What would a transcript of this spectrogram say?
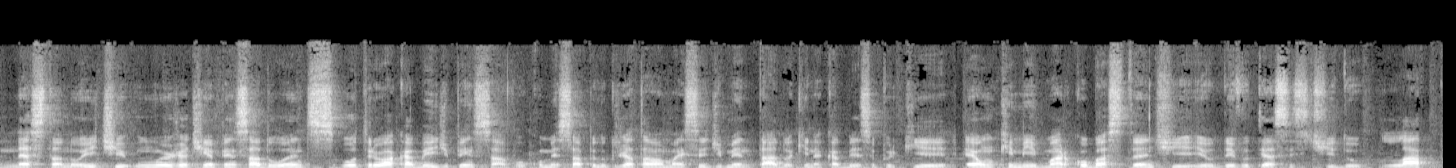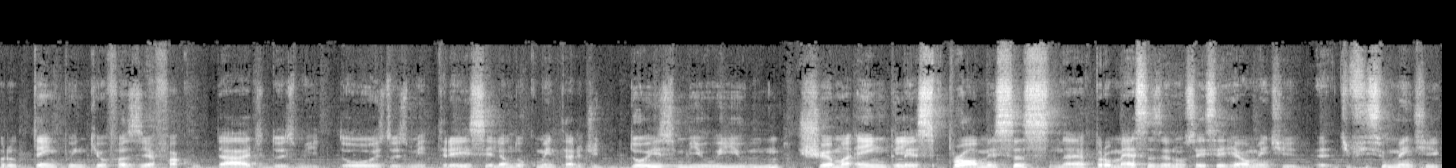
nesta noite. Um eu já tinha pensado antes, outro eu acabei de pensar. Vou começar pelo que já estava mais sedimentado aqui na cabeça, porque é um que me marcou bastante. Eu devo ter assistido lá pro tempo em que eu fazia faculdade, 2002, 2003. Ele é um documentário de 2001, chama em inglês Promises, né? Promessas. Eu não sei se realmente, eh, dificilmente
